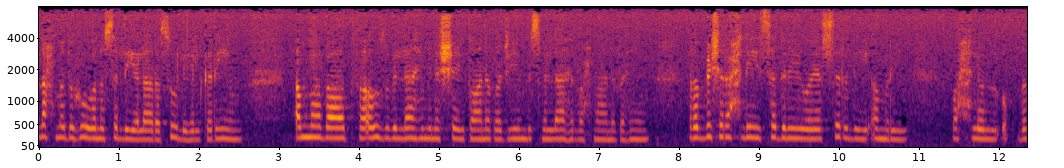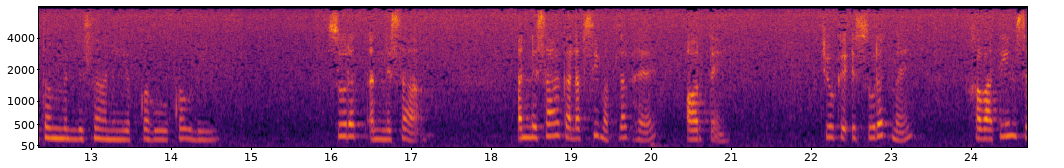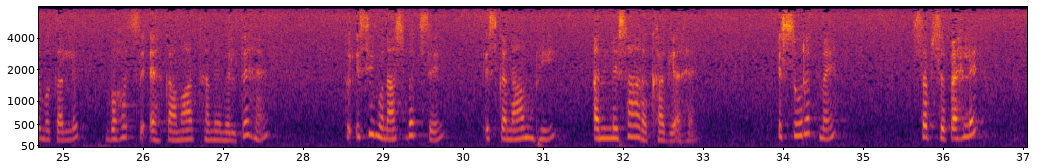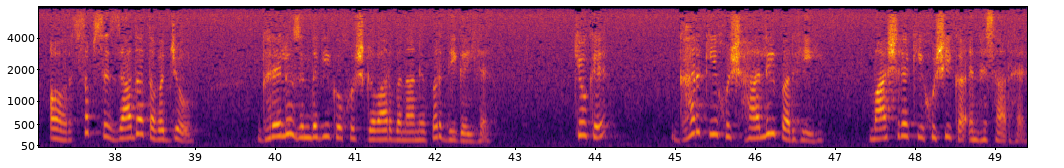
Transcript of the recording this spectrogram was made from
نحمده ونصلي على رسوله الكريم. اما بعد فاعوذ بالله من الشيطان الرجيم. بسم الله الرحمن الرحيم. رب اشرح لي صدري ويسر لي امري واحلل عقدة من لساني يفقهوا قولي. سورة النساء. النساء کا لفظی مطلب ہے عورتیں. چونکہ اس صورت میں خواتین سے متعلق بہت سے احکامات ہمیں ملتے ہیں تو اسی مناسبت سے اس کا نام بھی النساء رکھا گیا ہے۔ اس صورت میں سب سے پہلے اور سب سے زیادہ توجہ گھریلو زندگی کو خوشگوار بنانے پر دی گئی ہے۔ کیونکہ گھر کی خوشحالی پر ہی معاشرے کی خوشی کا انحصار ہے۔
